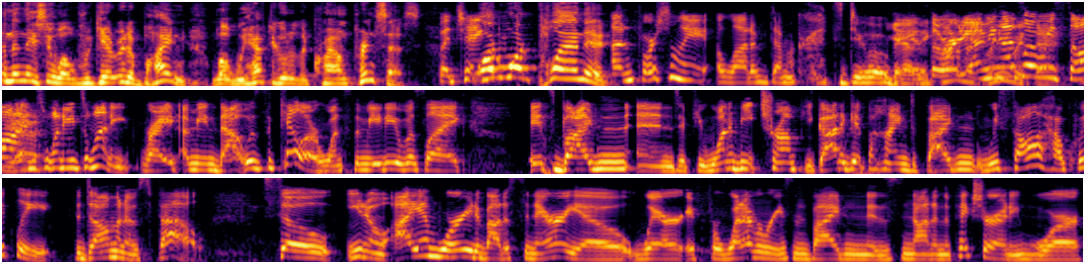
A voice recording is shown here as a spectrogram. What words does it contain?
And then they say, well, if we get rid of Biden, well, we have to go to the crown princess. But Cenk, on what planet? Unfortunately, a lot of Democrats do obey Yeah, authority. kind of I mean, that's with what we that. saw in 2020, right? I mean, that was the killer. Once the media was like, it's Biden, and if you want to beat Trump, you got to get behind Biden. We saw how quickly the dominoes fell. So, you know, I am worried about a scenario where if for whatever reason Biden is not in the picture anymore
